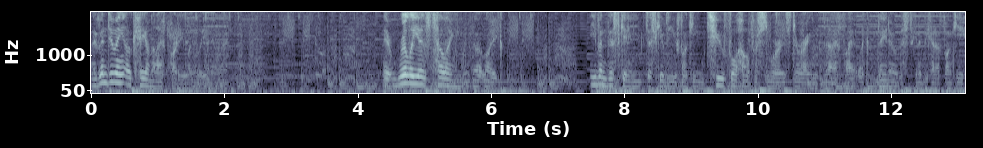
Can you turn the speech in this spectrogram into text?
I've been doing okay on the knife party lately, anyway. It really is telling that, like, even this game just gives you fucking two full health restores during the fight. Like, they know this is gonna be kind of funky.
